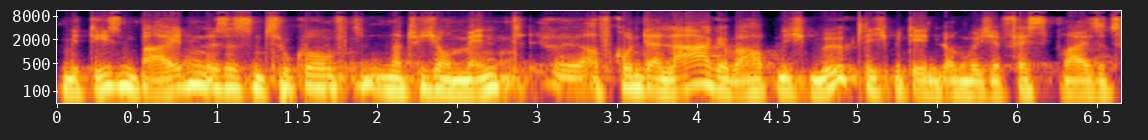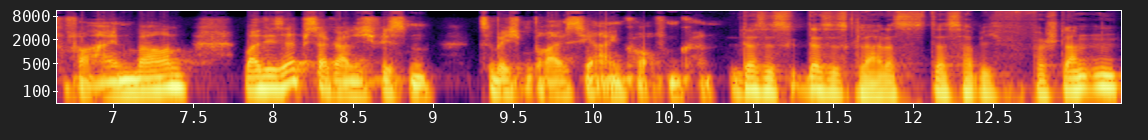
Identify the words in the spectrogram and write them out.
mit diesen beiden ist es in Zukunft natürlich im Moment äh, aufgrund der Lage überhaupt nicht möglich, mit denen irgendwelche Festpreise zu vereinbaren, weil die selbst ja gar nicht wissen, zu welchem Preis sie einkaufen können. Das ist, das ist klar, das, das habe ich verstanden.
